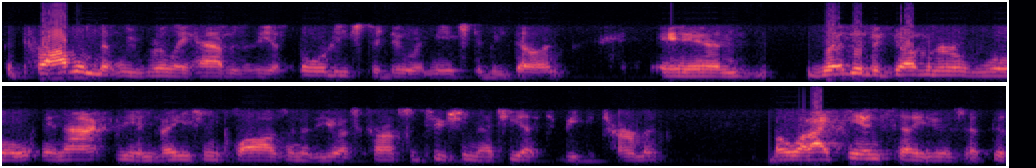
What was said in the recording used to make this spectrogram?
The problem that we really have is the authorities to do what needs to be done. And whether the governor will enact the invasion clause into the U.S. Constitution, that's yet to be determined. But what I can tell you is that this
